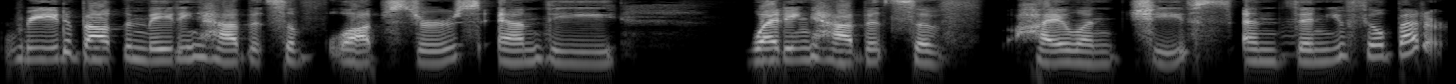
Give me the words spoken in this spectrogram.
read about the mating habits of lobsters and the wedding habits of Highland chiefs, and then you feel better.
